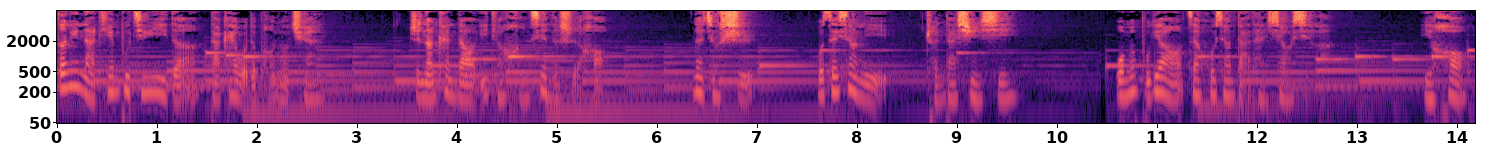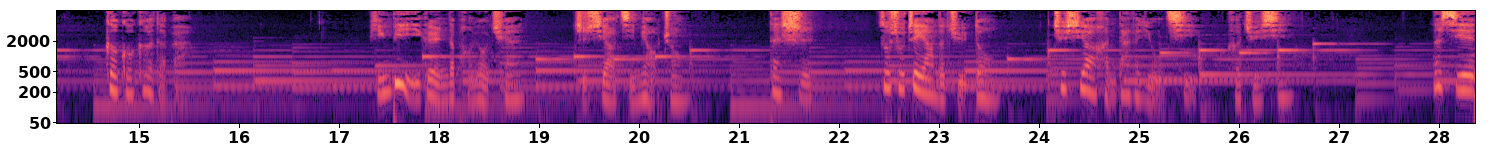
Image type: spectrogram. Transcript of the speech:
等你哪天不经意的打开我的朋友圈，只能看到一条横线的时候，那就是我在向你传达讯息。我们不要再互相打探消息了，以后各过各的吧。屏蔽一个人的朋友圈只需要几秒钟，但是做出这样的举动却需要很大的勇气和决心。那些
